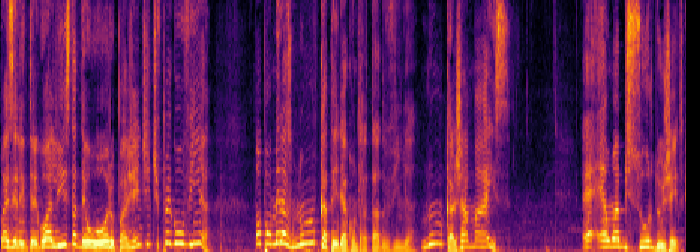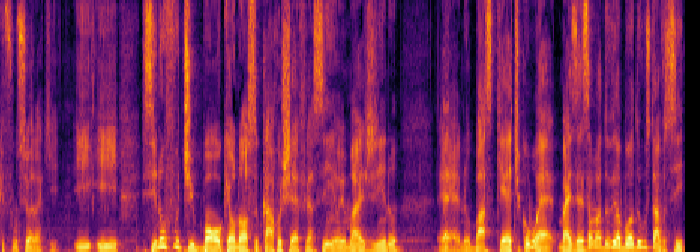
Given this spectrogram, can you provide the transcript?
mas ele entregou a lista, deu o ouro pra gente e a gente pegou o Vinha. O Palmeiras nunca teria contratado o Vinha. Nunca, jamais. É, é um absurdo o jeito que funciona aqui. E, e se no futebol, que é o nosso carro-chefe assim, eu imagino é, no basquete como é. Mas essa é uma dúvida boa do Gustavo. Se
